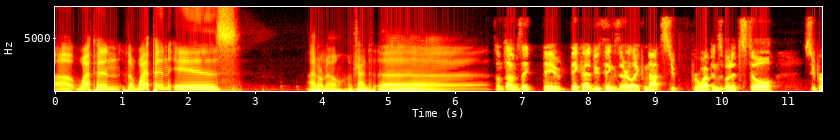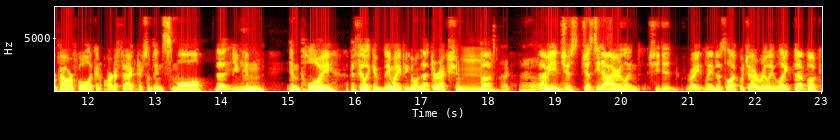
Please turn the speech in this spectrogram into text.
Uh, weapon. The weapon is. I don't know. I'm trying to. Uh, Sometimes they they they kind of do things that are like not super weapons, but it's still super powerful, like an artifact or something small that you can employ. I feel like it, they might be going that direction, Mm. but I mean, just Justina Ireland, she did write Lando's Luck, which I really liked that book.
